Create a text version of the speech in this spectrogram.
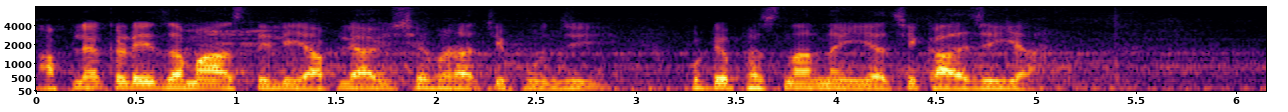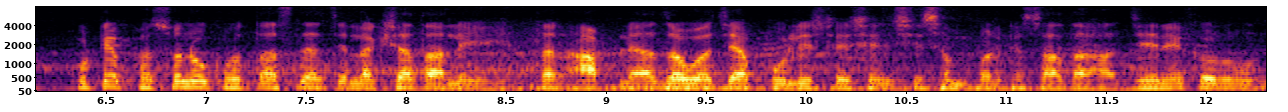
आपल्याकडे जमा असलेली आपल्या आयुष्यभराची पुंजी कुठे फसणार नाही याची काळजी घ्या. कुठे फसवणूक होत असल्याचे लक्षात आले तर आपल्या जवळच्या पोलीस स्टेशनशी संपर्क साधा जेणेकरून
